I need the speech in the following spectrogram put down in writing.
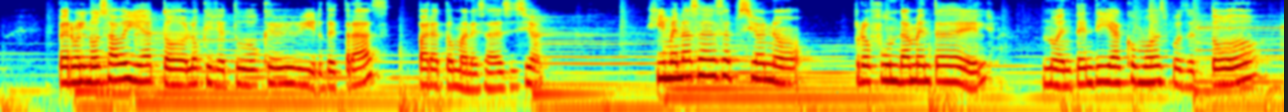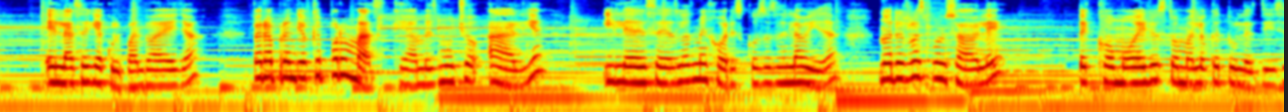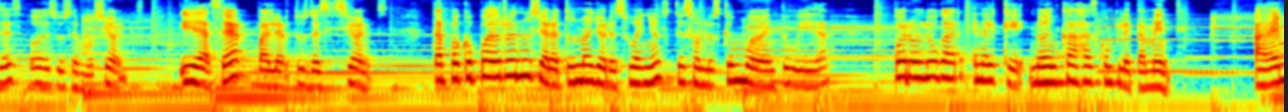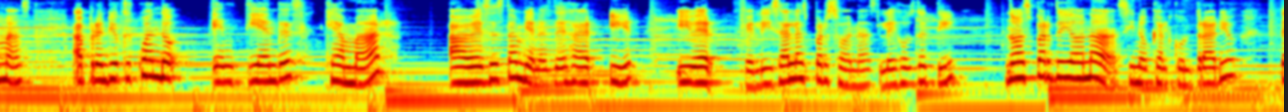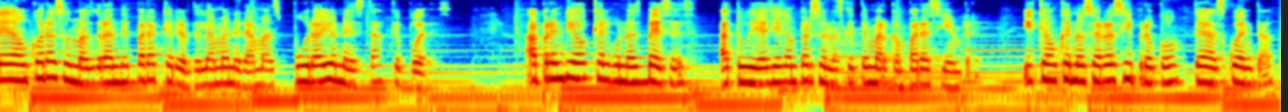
Pero él no sabía todo lo que ella tuvo que vivir detrás para tomar esa decisión. Jimena se decepcionó profundamente de él, no entendía cómo después de todo él la seguía culpando a ella, pero aprendió que por más que ames mucho a alguien y le desees las mejores cosas en la vida, no eres responsable de cómo ellos toman lo que tú les dices o de sus emociones y de hacer valer tus decisiones. Tampoco puedes renunciar a tus mayores sueños, que son los que mueven tu vida, por un lugar en el que no encajas completamente. Además, aprendió que cuando entiendes que amar a veces también es dejar ir y ver feliz a las personas lejos de ti, no has perdido nada, sino que al contrario, te da un corazón más grande para querer de la manera más pura y honesta que puedes. Aprendió que algunas veces a tu vida llegan personas que te marcan para siempre y que aunque no sea recíproco, te das cuenta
